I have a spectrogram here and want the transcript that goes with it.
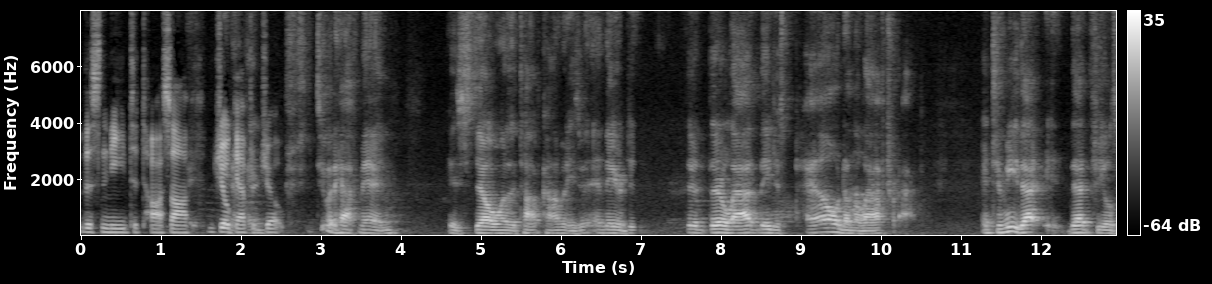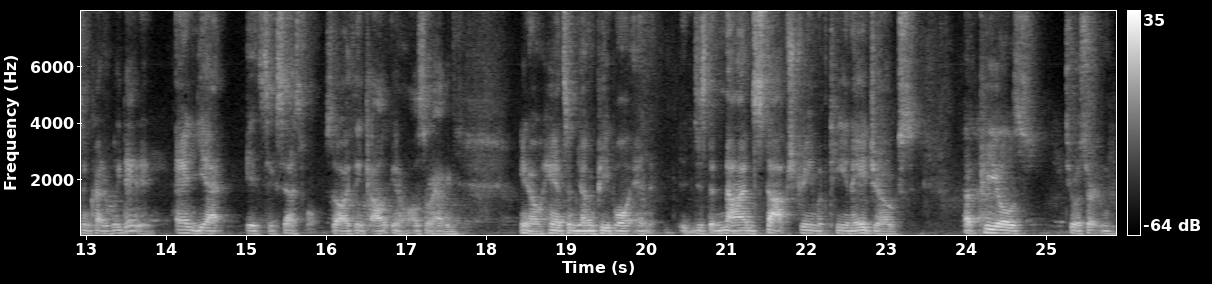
this need to toss off joke yeah, after joke. Two and a Half Men is still one of the top comedies, and they are they're, they're loud. They just pound on the laugh track. And to me, that that feels incredibly dated, and yet it's successful. So I think I'll, you know, also having, you know, handsome young people and just a non-stop stream of TNA jokes appeals to a certain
